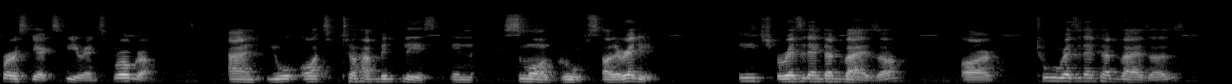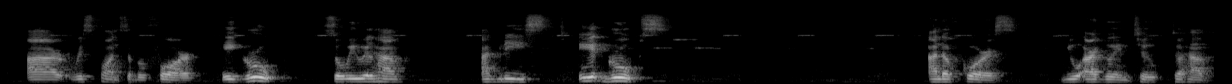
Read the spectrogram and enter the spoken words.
first year experience program. And you ought to have been placed in small groups already. Each resident advisor or two resident advisors are responsible for a group. So we will have at least eight groups. And of course, you are going to, to have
